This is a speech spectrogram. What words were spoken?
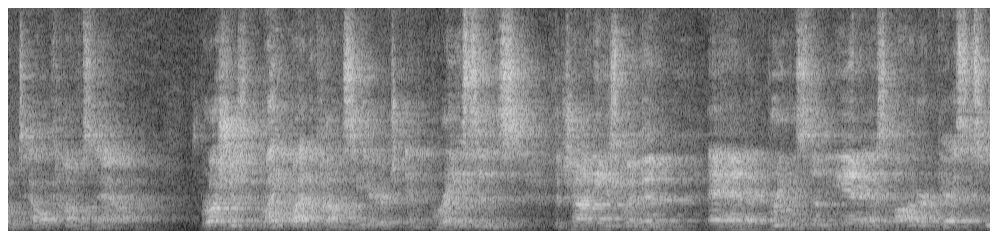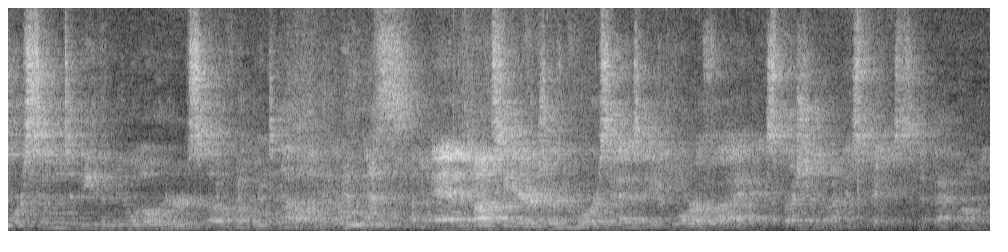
hotel comes down, brushes right by the concierge, embraces the Chinese women, and brings them in as honored guests who are soon to be the new owners of the hotel. and the concierge, of course, has a horrified expression on his face at that moment.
